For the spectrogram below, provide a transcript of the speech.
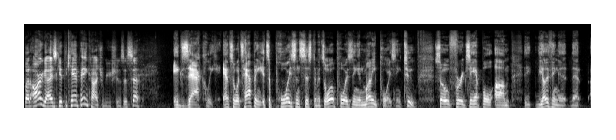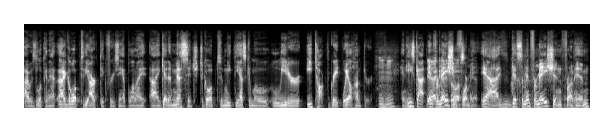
but our guys get the campaign contributions, et cetera. Exactly. And so what's happening, it's a poison system. It's oil poisoning and money poisoning too. So for example, um, the, the, other thing that, that, I was looking at, I go up to the Arctic, for example, and I, I, get a message to go up to meet the Eskimo leader, Etok, the great whale hunter. Mm-hmm. And he's got yeah, information awesome, for me. Yeah. yeah, I get some information from him.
